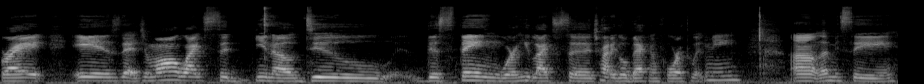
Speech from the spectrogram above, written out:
right, is that Jamal likes to you know do this thing where he likes to try to go back and forth with me. Uh, let me see.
